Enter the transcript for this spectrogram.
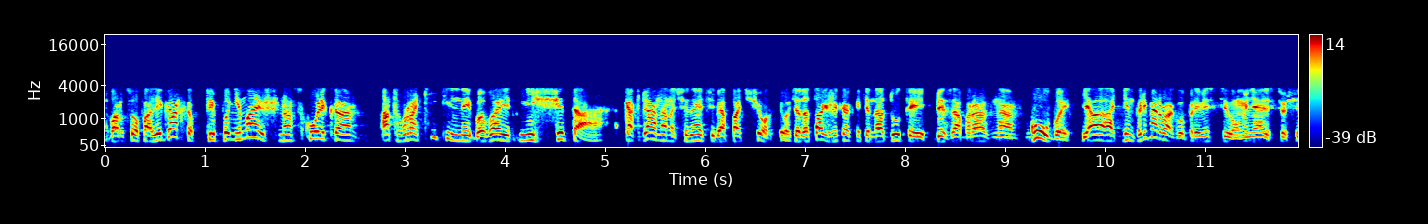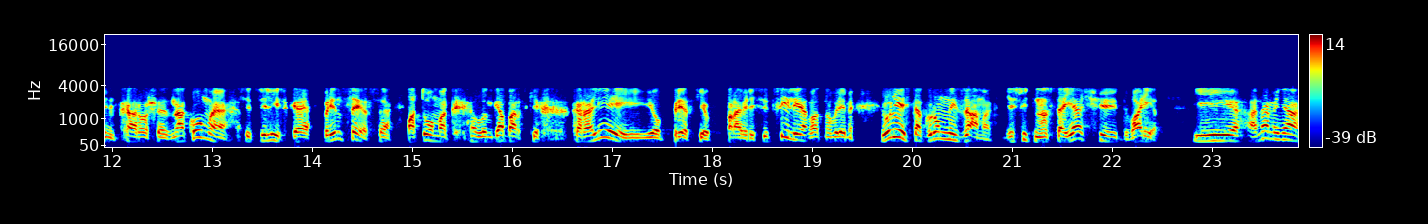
дворцов олигархов, ты понимаешь, насколько отвратительной бывает нищета, когда она начинает себя подчеркивать. Это так же, как эти надутые безобразно губы. Я один пример могу привести. У меня есть очень хорошая знакомая, сицилийская принцесса, потомок лангобардских королей, ее предки правили Сицилия в одно время. И у нее есть огромный замок, действительно настоящий дворец. И она меня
